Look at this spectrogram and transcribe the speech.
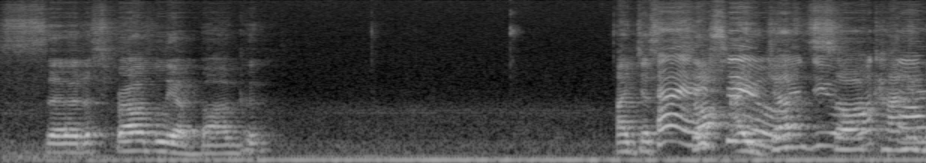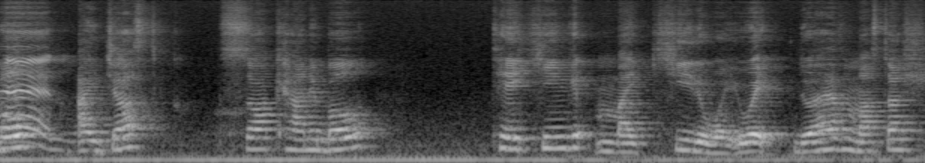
So that's probably a bug. I just Hey, I saw, see you, just you- saw cannibal. I just saw cannibal taking my kid away. Wait, do I have a mustache?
